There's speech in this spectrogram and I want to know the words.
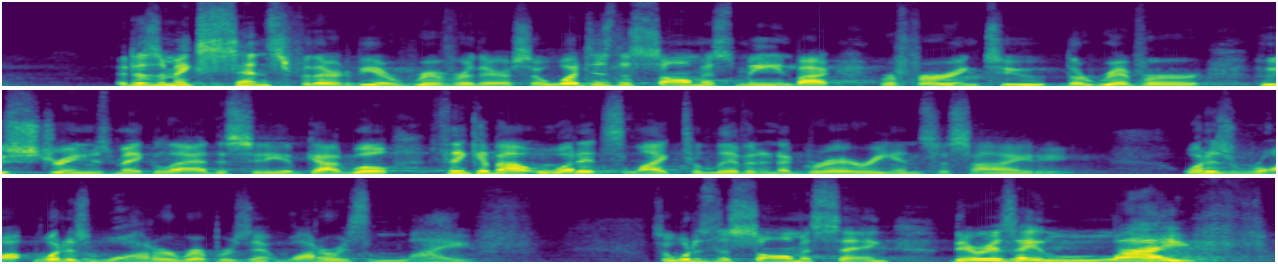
It doesn't make sense for there to be a river there. So, what does the psalmist mean by referring to the river whose streams make glad the city of God? Well, think about what it's like to live in an agrarian society. What, is what does water represent? Water is life. So, what is the psalmist saying? There is a life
